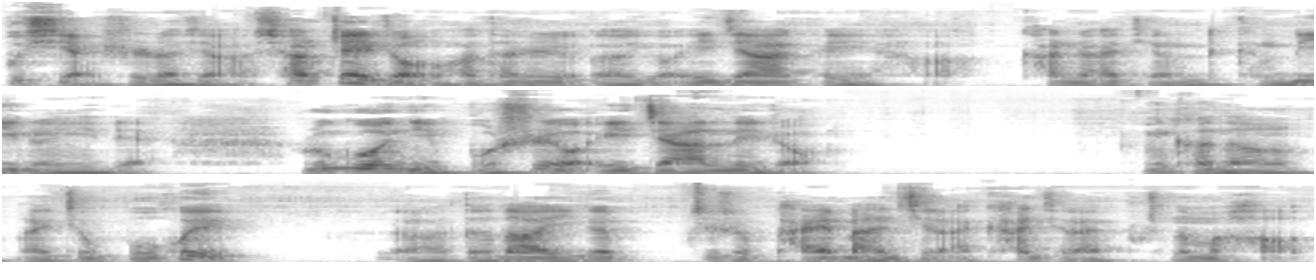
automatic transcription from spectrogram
不显示的像像这种的话，它是有呃有 A 加可以啊。看着还挺挺利润一点。如果你不是有 A 加的那种，你可能哎就不会呃得到一个就是排版起来看起来不是那么好的。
